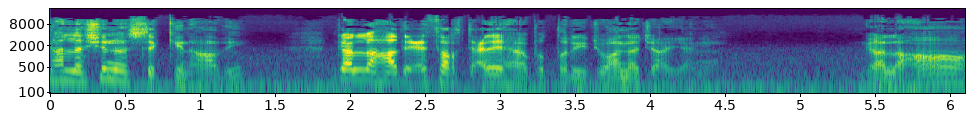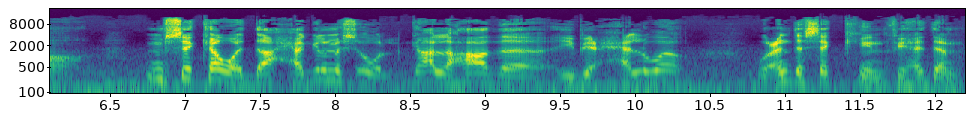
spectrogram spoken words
قال له شنو السكين هذه؟ قال له هذه عثرت عليها بالطريق وأنا جاي يعني. قال له ها مسكه وداه حق المسؤول قال له هذا يبيع حلوى وعنده سكين فيها دم.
